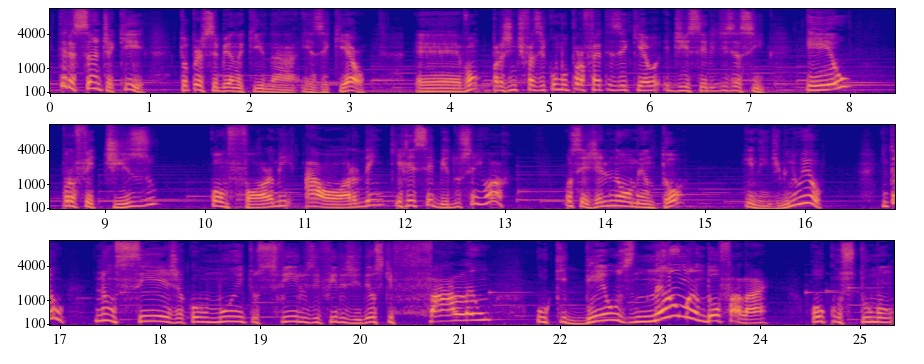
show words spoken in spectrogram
Interessante aqui, estou percebendo aqui na Ezequiel, é, para a gente fazer como o profeta Ezequiel disse. Ele disse assim: Eu profetizo conforme a ordem que recebi do Senhor. Ou seja, ele não aumentou e nem diminuiu. Então, não seja como muitos filhos e filhas de Deus que falam o que Deus não mandou falar ou costumam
